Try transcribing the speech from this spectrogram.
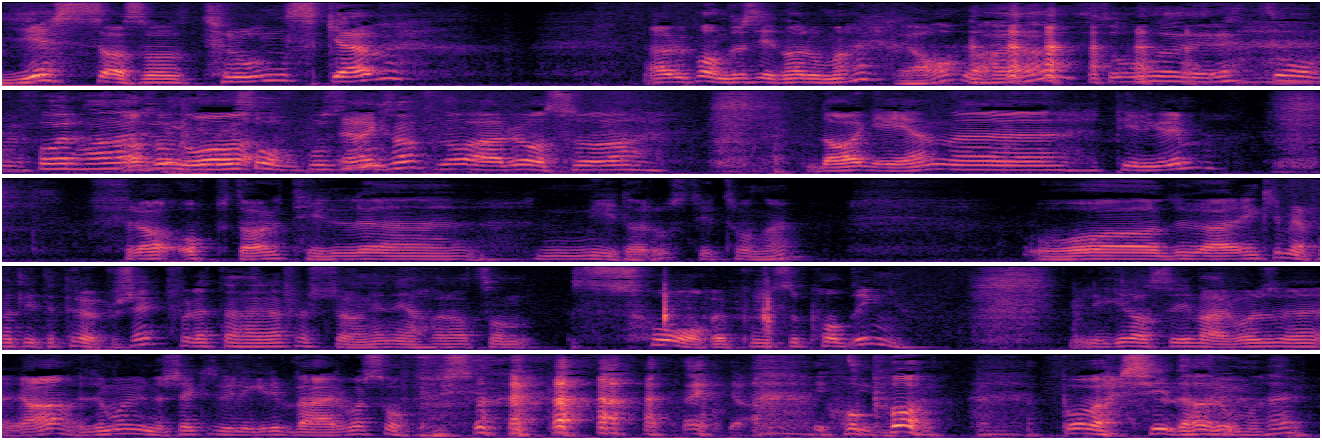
Yes, altså Trond Skau. Er du på andre siden av rommet her? Ja, det er jeg. Sånn rett overfor her. Altså, nå- i soveposen. Ja, ikke sant? Nå er du også dag én, eh, pilegrim. Fra Oppdal til eh, Nidaros, til Trondheim. Og du er egentlig med på et lite prøveprosjekt, for dette her er første gangen jeg har hatt sånn soveposepodding. Vi ligger altså i hver vår eh, Ja, det må understrekes, vi ligger i hver vår sovepose. Og på, på hver side av rommet her.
